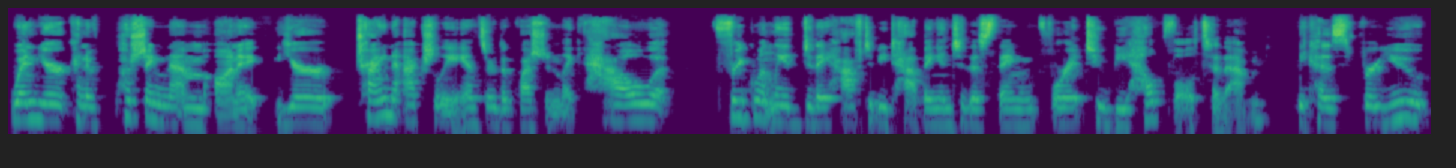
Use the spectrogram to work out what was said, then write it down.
when you're kind of pushing them on it you're trying to actually answer the question like how frequently do they have to be tapping into this thing for it to be helpful to them? Because for you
